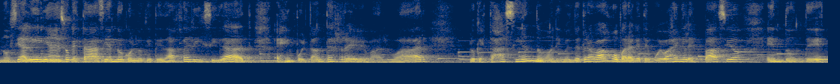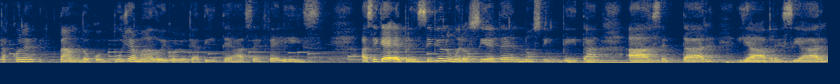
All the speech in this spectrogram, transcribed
no se alinea eso que estás haciendo con lo que te da felicidad, es importante reevaluar lo que estás haciendo a nivel de trabajo para que te muevas en el espacio en donde estás conectando con tu llamado y con lo que a ti te hace feliz. Así que el principio número 7 nos invita a aceptar y a apreciar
